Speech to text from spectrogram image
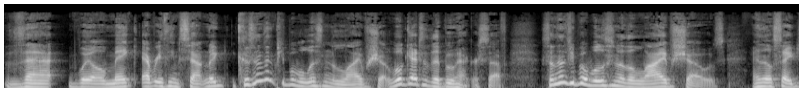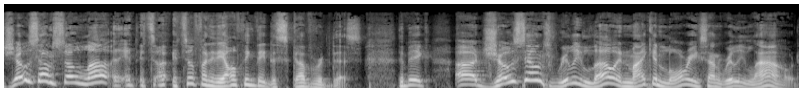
that will make everything sound because sometimes people will listen to live shows. We'll get to the Boo Hacker stuff. Sometimes people will listen to the live shows and they'll say Joe sounds so low. It, it's it's so funny. They all think they discovered this. They be like, uh, Joe sounds really low and Mike and Lori sound really loud.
